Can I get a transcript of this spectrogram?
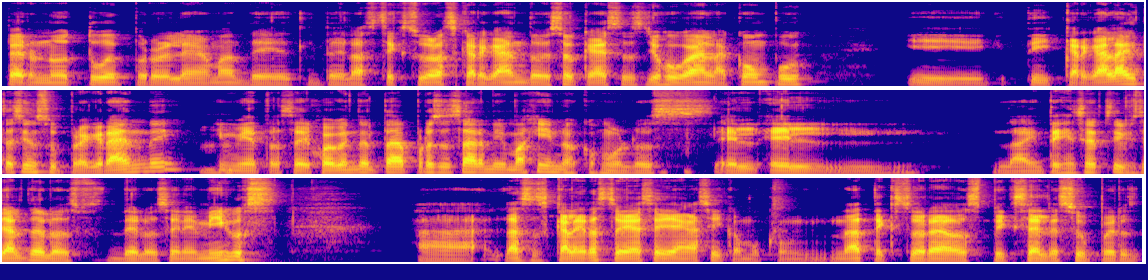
pero no tuve problemas de, de, las texturas cargando. Eso que a veces yo jugaba en la compu y, y cargaba la habitación súper grande. Y mientras el juego intentaba procesar, me imagino, como los el, el, la inteligencia artificial de los, de los enemigos. ah, las escaleras todavía se veían así como con una textura de dos píxeles super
